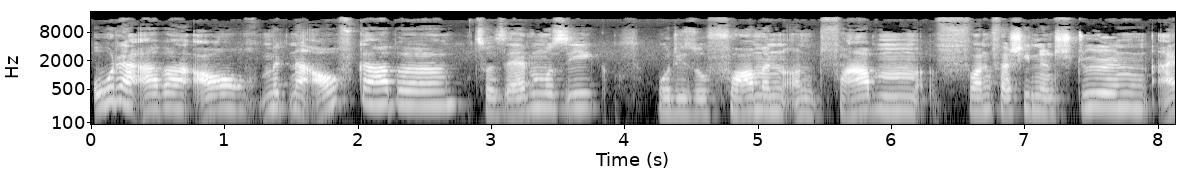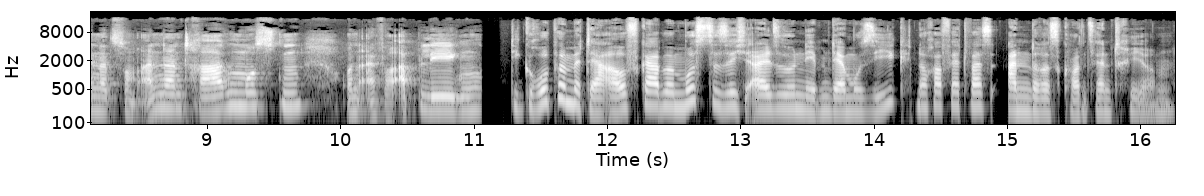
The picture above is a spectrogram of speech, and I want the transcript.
oder aber auch mit einer Aufgabe zur selben Musik, wo die so Formen und Farben von verschiedenen Stühlen einer zum anderen tragen mussten und einfach ablegen. Die Gruppe mit der Aufgabe musste sich also neben der Musik noch auf etwas anderes konzentrieren.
